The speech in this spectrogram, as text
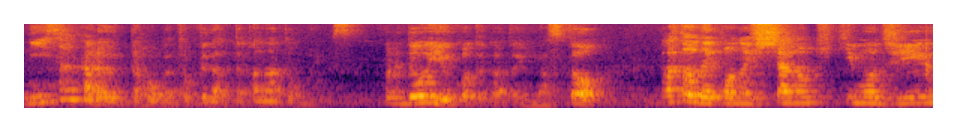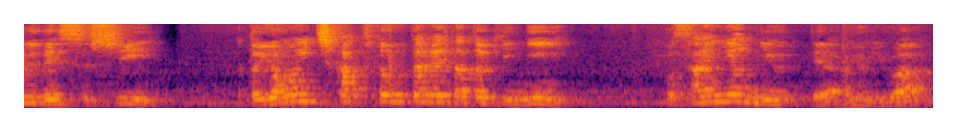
2三から打った方が得だったかなと思います。これどういうことかと言いますと後でこの飛車の利きも自由ですしあと4一角と打たれた時に3四に打ってやるよりは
